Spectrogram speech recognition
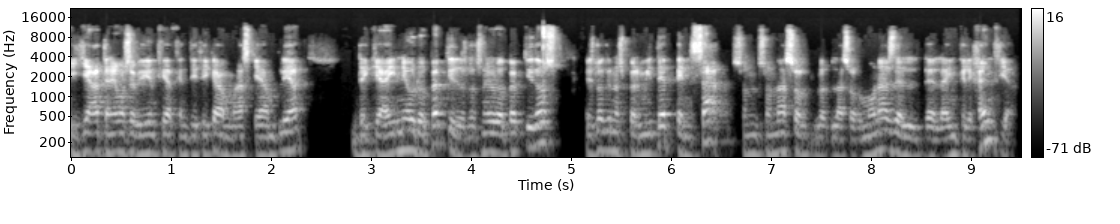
Y ya tenemos evidencia científica más que amplia de que hay neuropéptidos. Los neuropéptidos es lo que nos permite pensar, son, son las, hormonas de la inteligencia.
